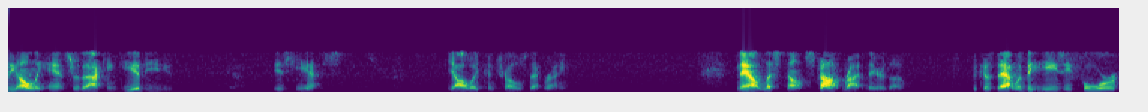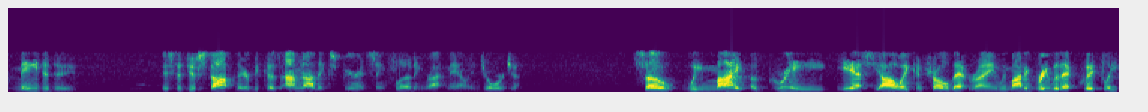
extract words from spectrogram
the only answer that I can give you is yes. Yahweh controls that rain. Now, let's not stop right there, though, because that would be easy for me to do, is to just stop there because I'm not experiencing flooding right now in Georgia. So we might agree, yes, Yahweh controlled that rain. We might agree with that quickly,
